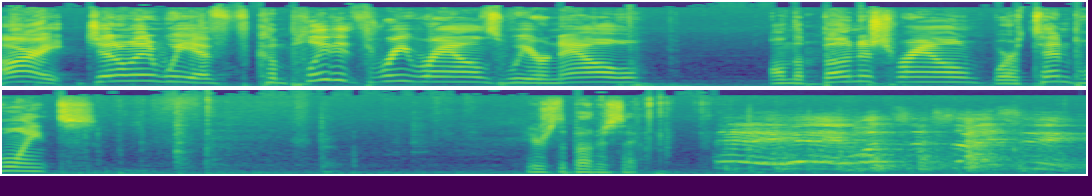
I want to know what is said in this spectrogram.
All right, gentlemen, we have completed three rounds. We are now on the bonus round worth ten points. Here's the bonus segment. Hey, hey, what's this I see?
